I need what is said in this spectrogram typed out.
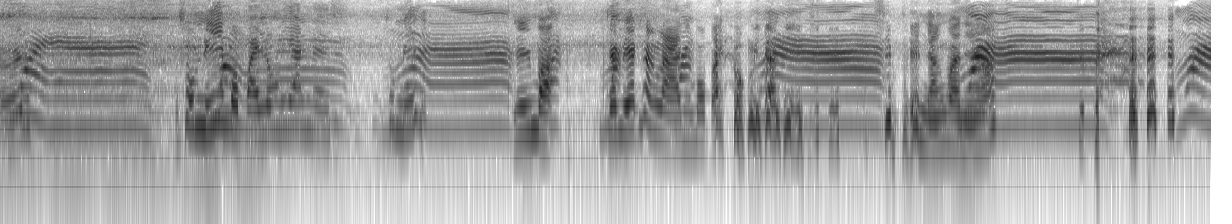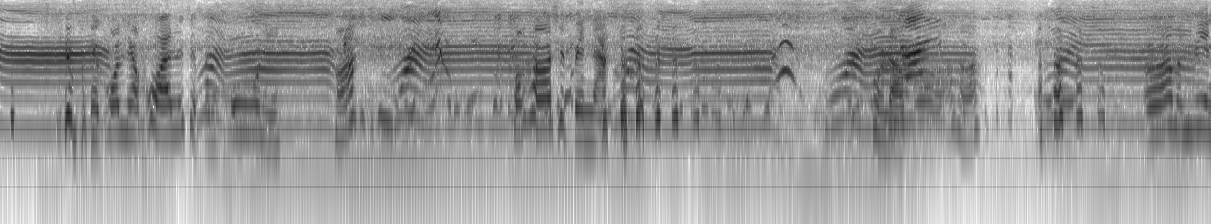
เอ้ยช่วงนี้บ่ไปโรงเรียนเลยช่วงนี้ นี่บ่จะเล็กทั้งหลายนี่บ่ไปโรงเรียนนี่สิสิเป็นหยังวะนี่ฮะสิเป็นสิเป็นคนเลี้ยงควายหรือสิเป็นครูนี่ฮะพวกเธอสิเป็นหยังคนละบ่ฮะ เอมันวิ่ง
